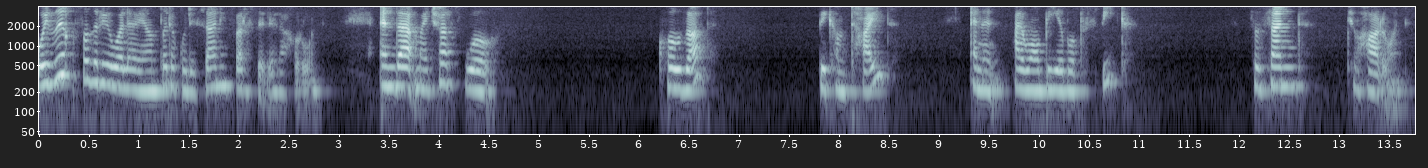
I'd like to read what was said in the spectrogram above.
ويضيق صدري ولا ينطلق لساني فارسل إلى هارون and that my chest will close up, become tight, and then I won't be able to speak. So send to Harun.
